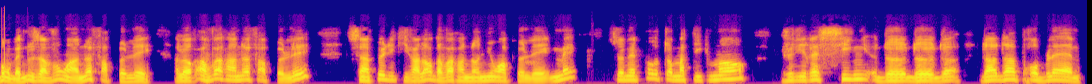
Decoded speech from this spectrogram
Bon, ben, nous avons un œuf appelé. Alors, avoir un œuf appelé, c'est un peu l'équivalent d'avoir un oignon appelé, mais ce n'est pas automatiquement, je dirais, signe d'un problème.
